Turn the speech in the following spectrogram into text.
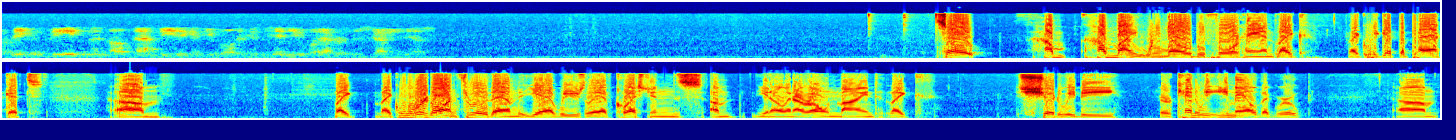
a, a reconvene of that meeting, if you will, to continue whatever the discussion is. So, how, how might we know beforehand, like, like we get the packet, um, like, like when we're going through them, yeah, we usually have questions, um, you know, in our own mind, like, should we be, or can we email the group? Um,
